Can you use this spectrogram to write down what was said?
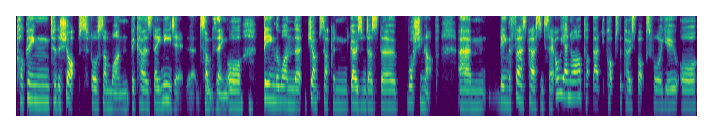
popping to the shops for someone because they need it uh, something or mm-hmm. being the one that jumps up and goes and does the washing up um, being the first person to say oh yeah no i'll pop that pop to the post box for you or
